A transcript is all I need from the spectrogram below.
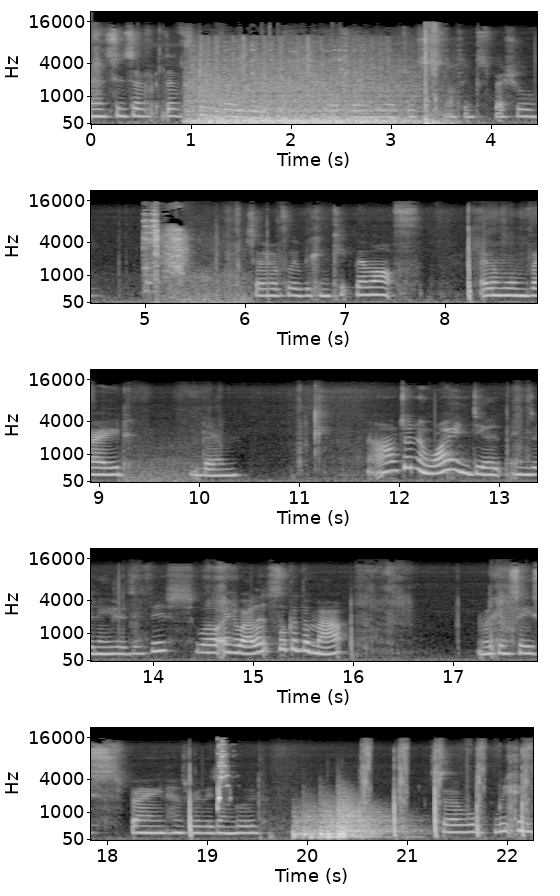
And since they've, they're very weak, they're just nothing special. So hopefully we can kick them off. Everyone will invade them. I don't know why India, Indonesia did this. Well, anyway, let's look at the map. We can see Spain has really done good. So we'll, we can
